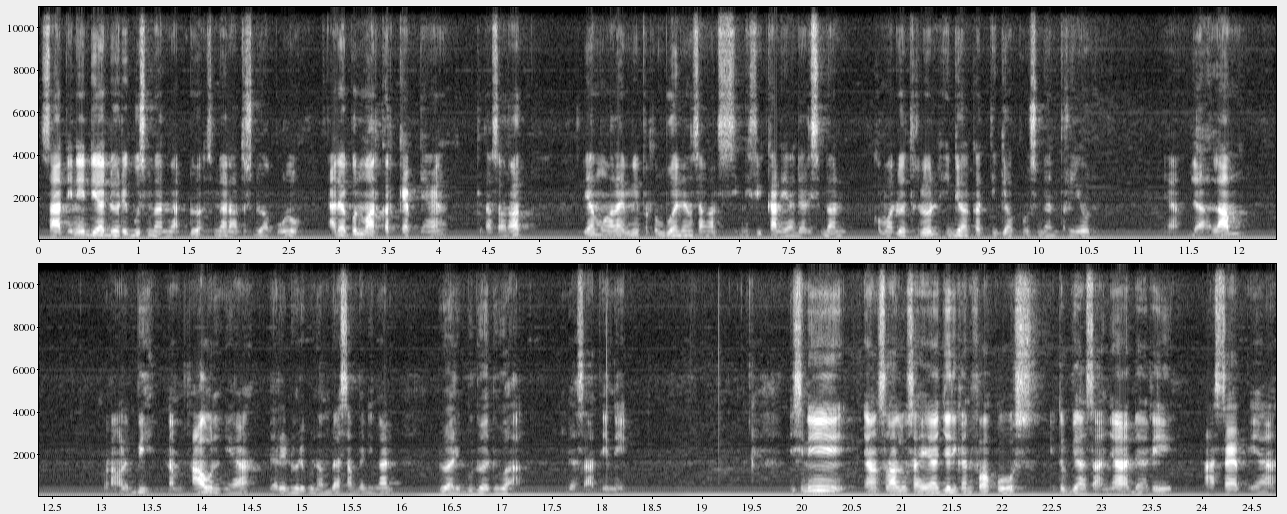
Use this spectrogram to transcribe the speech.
saat ini dia 2920 adapun market capnya yang kita sorot dia mengalami pertumbuhan yang sangat signifikan ya dari 9,2 triliun hingga ke 39 triliun. Ya dalam kurang lebih 6 tahun ya dari 2016 sampai dengan 2022 hingga saat ini. Di sini yang selalu saya jadikan fokus itu biasanya dari aset ya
